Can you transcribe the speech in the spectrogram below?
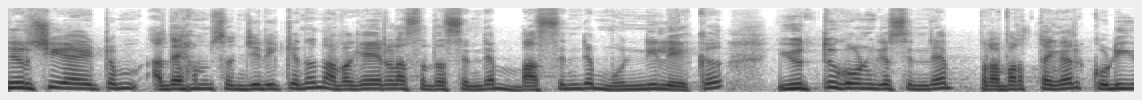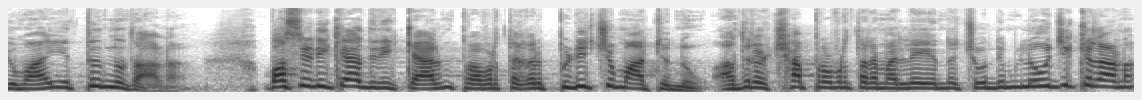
തീർച്ചയായിട്ടും അദ്ദേഹം സഞ്ചരിക്കുന്ന നവകേരള സദസ്സിന്റെ ബസ്സിന്റെ മുന്നിലേക്ക് യൂത്ത് കോൺഗ്രസിന്റെ പ്രവർത്തകർ കൊടിയുമായി എത്തുന്നതാണ്. ബസ് ഇടിക്കാതിരിക്കാൻ പ്രവർത്തകർ പിടിച്ചു മാറ്റുന്നു. അത് രക്ഷാപ്രവർത്തനമല്ലേ എന്ന ചോദ്യം ലോജിക്കലാണ്.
